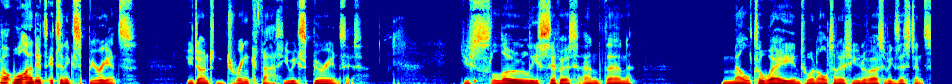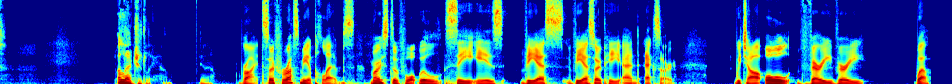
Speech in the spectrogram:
Oh well, and it's it's an experience. You don't drink that; you experience it. You slowly sip it and then melt away into an alternate universe of existence. Allegedly, um, you know. Right. So for us mere plebs, most of what we'll see is VS, VSOP, and XO, which are all very, very well.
